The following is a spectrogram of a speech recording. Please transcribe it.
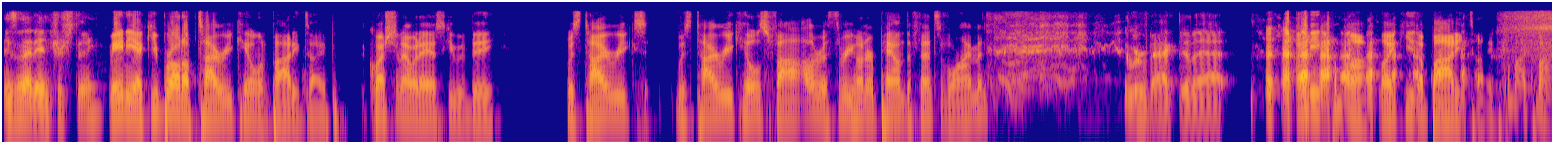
Isn't that interesting? Maniac, you brought up Tyreek Hill and body type. The question I would ask you would be, was Tyreek's was Tyreek Hill's father a 300 pound defensive lineman? We're back to that. I mean, come on, like he, a body type. Come on, come on.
